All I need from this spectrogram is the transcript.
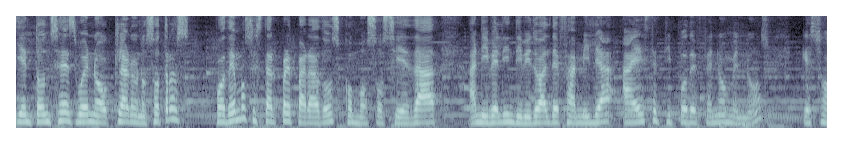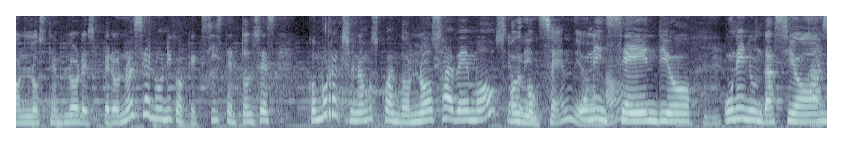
Y entonces, bueno, claro, nosotros podemos estar preparados como sociedad a nivel individual de familia a este tipo de fenómenos que son los temblores, pero no es el único que existe. Entonces, ¿cómo reaccionamos cuando no sabemos? un incendio. Un incendio, una inundación.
